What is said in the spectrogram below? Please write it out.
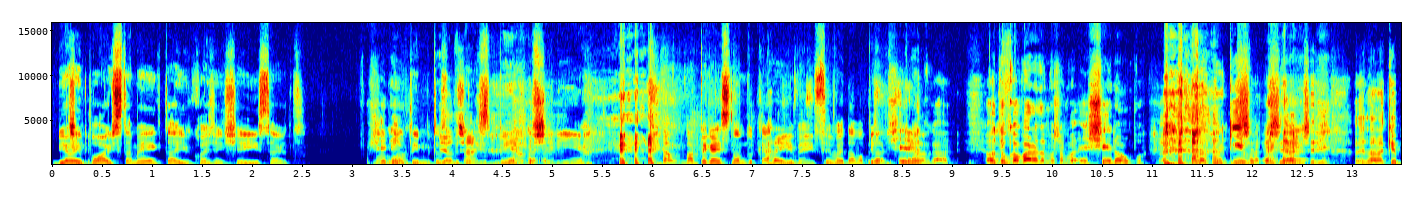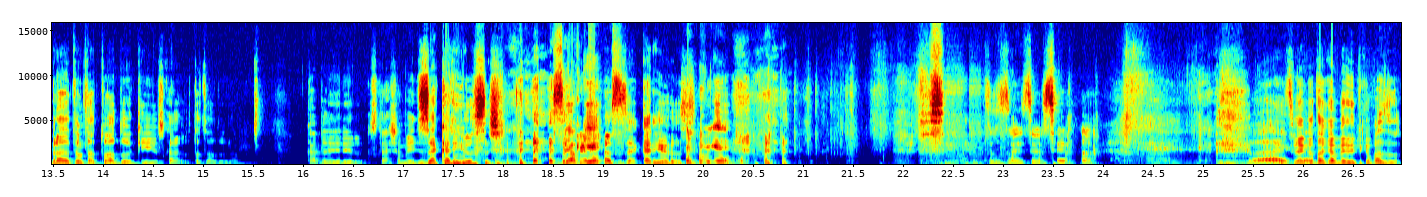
Biel. Imports também, que tá aí com a gente aí, certo? Logo, Cheirinho? logo tem muitas Biel do novidades. Cheirinho. Biel do Cheirinho. vai pegar esse nome do cara aí, velho. Você vai dar uma Não, cheirão, cara. Ó, tem um camarada me chamando. É cheirão, pô. Mas por quê, mano? Cheirinho, cheirinho. Olha lá na quebrada tem um tatuador que os caras. Tatuador não. Cabeleireiro, que os caras chamam ele de Zé Carinhoso. É o quê? Zé Carinhoso. Por quê? Não sei, sei não. Ai, Se vai cortar o cabelo, ele fica vazando.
